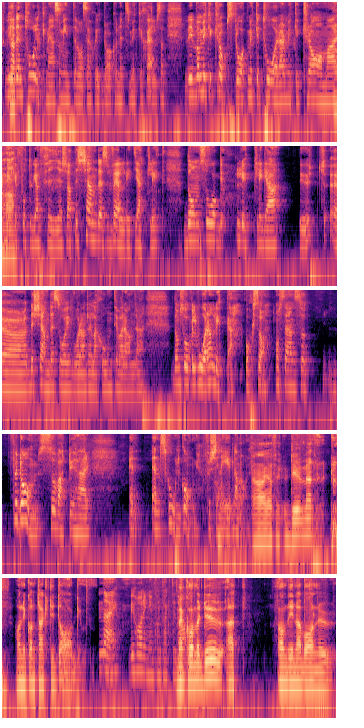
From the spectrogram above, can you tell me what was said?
Vi hade en tolk med som inte var särskilt bra, kunde inte så mycket själv. Så vi var mycket kroppsspråk, mycket tårar, mycket kramar, Aha. mycket fotografier. Så att det kändes väldigt hjärtligt. De såg lyckliga ut. Eh, Det kändes så i våran relation till varandra. De såg väl våran lycka också. Och sen så, för dem så vart det ju här en, en skolgång för sina egna barn. Ja, jag för... du, men har ni kontakt idag? Nej, vi har ingen kontakt idag. Men kommer du att, om dina barn nu,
